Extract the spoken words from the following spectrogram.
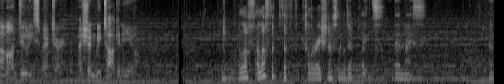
I'm on duty, Spectre. I shouldn't be talking to you. I love. I love the, the coloration of some of their plates. They're nice. And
